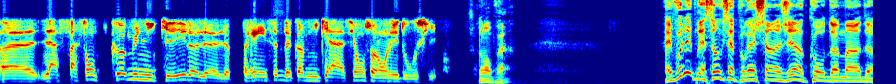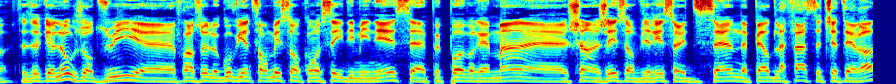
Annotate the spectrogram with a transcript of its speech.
euh, la façon de communiquer, le principe de communication selon les dossiers. Je comprends. Avez-vous l'impression que ça pourrait changer en cours de mandat? C'est-à-dire que là, aujourd'hui, euh, François Legault vient de former son conseil des ministres, ça peut pas vraiment euh, changer, se revirer sur un dixaine, perdre la face, etc.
